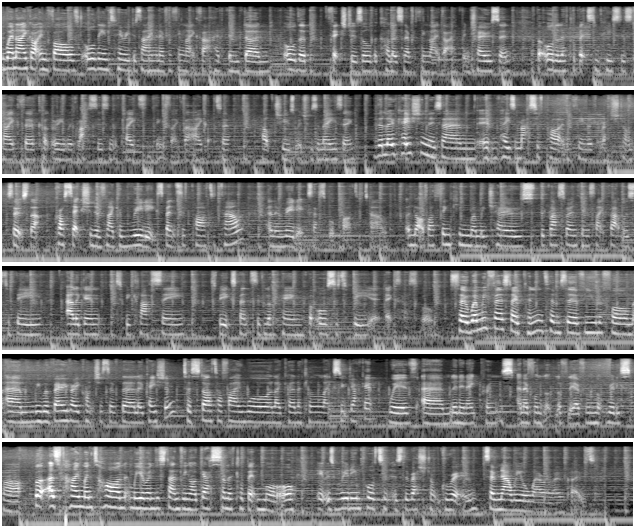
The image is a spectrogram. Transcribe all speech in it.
when I got involved, all the interior design and everything like that had been done. All the fixtures, all the colours and everything like that had been chosen. But all the little bits and pieces like the cutlery and the glasses and the plates and things like that, I got to help choose, which was amazing. The location is, um, it plays a massive part in the theme of the restaurant. So it's that cross-section of like a really expensive part of town and a really accessible part of town. A lot of our thinking when we chose the glassware and things like that was to be elegant, to be classy, to be expensive looking, but also to be accessible. So when we first opened, in terms of uniform, um, we were very, very conscious of the location. To start off, I wore like a little like suit jacket with um, linen aprons, and everyone looked lovely, everyone looked really smart. But as time went on and we were understanding our guests a little bit more, it was really important as the restaurant grew. So now we all wear our own clothes.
